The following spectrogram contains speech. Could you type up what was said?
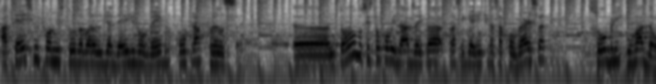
até esse último amistoso agora do dia 10 de novembro contra a França. Ah, então vocês estão convidados aí para seguir a gente nessa conversa sobre o Vadão.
